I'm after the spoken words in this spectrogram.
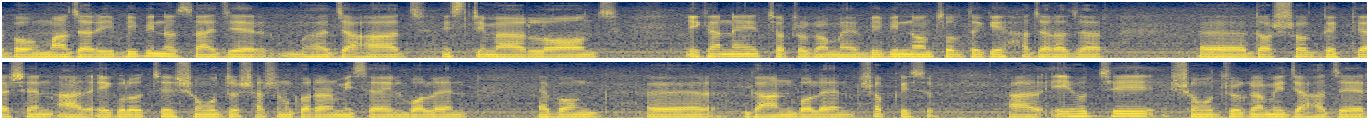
এবং মাঝারি বিভিন্ন সাইজের জাহাজ স্টিমার লঞ্চ এখানে চট্টগ্রামের বিভিন্ন অঞ্চল থেকে হাজার হাজার দর্শক দেখতে আসেন। আর এগুলো হচ্ছে সমুদ্র শাসন করার মিসাইল বলেন এবং গান বলেন সব কিছু আর এই হচ্ছে সমুদ্রগ্রামী জাহাজের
